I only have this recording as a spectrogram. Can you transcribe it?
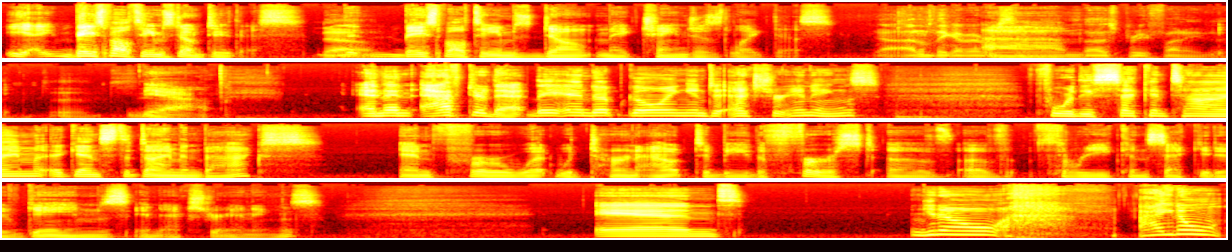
yeah, baseball teams don't do this. No. Baseball teams don't make changes like this. Yeah, I don't think I've ever seen Um, that. That was pretty funny. To, to, Yeah, and then after that, they end up going into extra innings for the second time against the Diamondbacks. And for what would turn out to be the first of, of three consecutive games in extra innings. And, you know, I don't.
